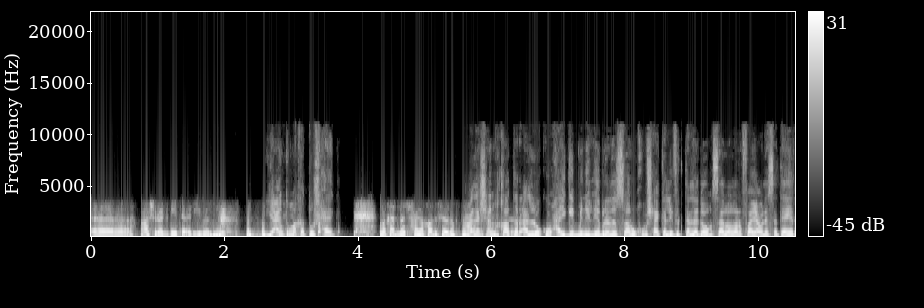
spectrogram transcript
آه 10 جنيه تقريبا. يعني أنتوا ما خدتوش حاجة؟ ما خدناش حاجة خالص يا دكتور. علشان خاطر قال لكم هيجيب من الإبرة للصاروخ ومش هيكلفك ثلاجه وغسالة ولا رفايع ولا ستاير؟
